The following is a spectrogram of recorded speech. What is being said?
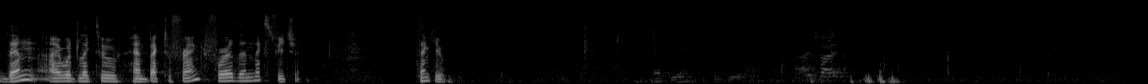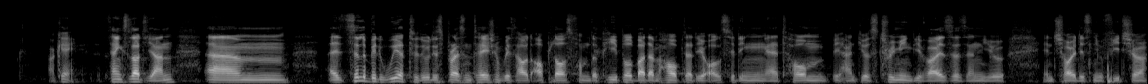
then I would like to hand back to Frank for the next feature. Thank you. Thank you. Okay, thanks a lot, Jan. Um, it's still a bit weird to do this presentation without applause from the people, but I hope that you're all sitting at home behind your streaming devices and you enjoy this new feature.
